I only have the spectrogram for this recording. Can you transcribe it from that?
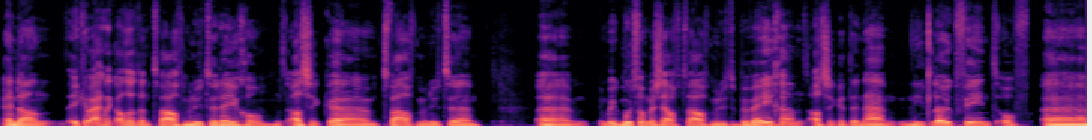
En dan, ik heb eigenlijk altijd een 12 minuten regel. Als ik eh 12 minuten, eh, ik moet van mezelf 12 minuten bewegen. Als ik het daarna niet leuk vind of eh,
